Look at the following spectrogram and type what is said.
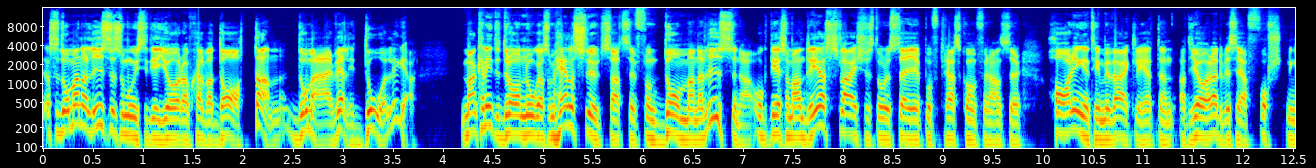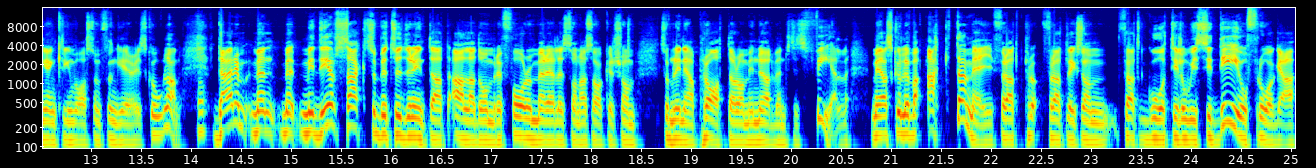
alltså de analyser som OECD gör av själva datan, de är väldigt dåliga man kan inte dra några som helst slutsatser från de analyserna. Och det som Andreas Schleicher står och säger på presskonferenser har ingenting med verkligheten att göra, det vill säga forskningen kring vad som fungerar i skolan. Mm. Där, men med det sagt så betyder det inte att alla de reformer eller sådana saker som, som Linnea pratar om är nödvändigtvis fel. Men jag skulle bara akta mig för att, för att, liksom, för att gå till OECD och fråga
